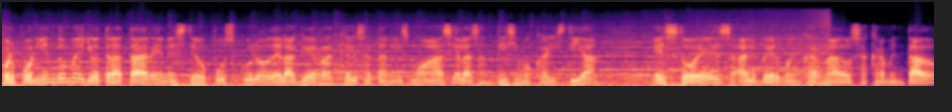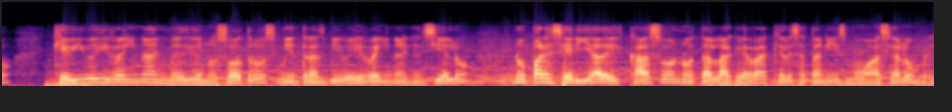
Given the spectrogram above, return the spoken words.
Proponiéndome yo tratar en este opúsculo de la guerra que el satanismo hace a la Santísima Eucaristía, esto es, al Verbo encarnado sacramentado, que vive y reina en medio de nosotros mientras vive y reina en el cielo, no parecería del caso notar la guerra que el satanismo hace al hombre,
